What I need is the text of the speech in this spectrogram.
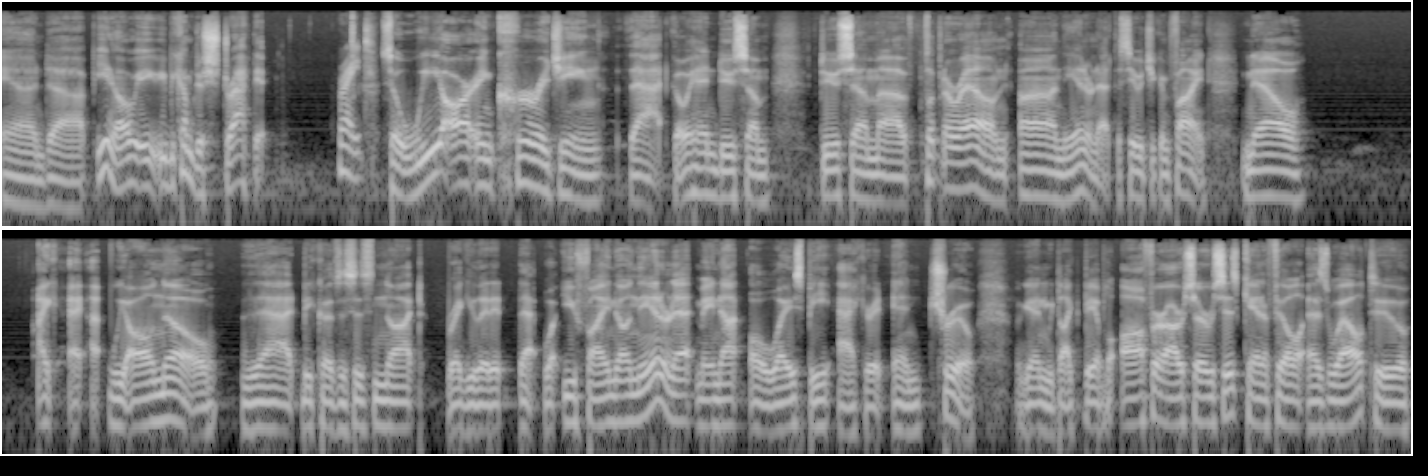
and uh, you know you, you become distracted. Right. So we are encouraging that. Go ahead and do some do some uh, flipping around on the internet to see what you can find. Now, I, I, we all know that because this is not regulated, that what you find on the internet may not always be accurate and true. Again, we'd like to be able to offer our services, Cannafyl as well, to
